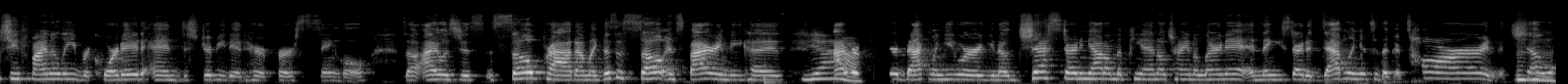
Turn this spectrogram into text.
she finally recorded and distributed her first single. So I was just so proud. I'm like, this is so inspiring because yeah. I back when you were, you know, just starting out on the piano, trying to learn it, and then you started dabbling into the guitar and the mm-hmm. cello,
